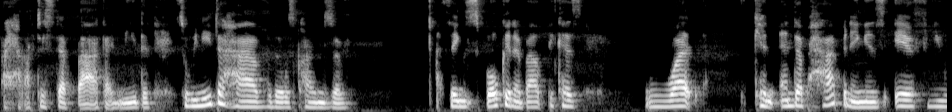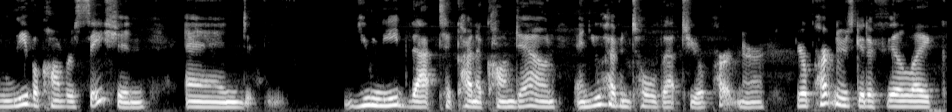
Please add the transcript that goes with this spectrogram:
I have to step back. I need it. So we need to have those kinds of things spoken about because what can end up happening is if you leave a conversation and you need that to kind of calm down and you haven't told that to your partner, your partner's going to feel like,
